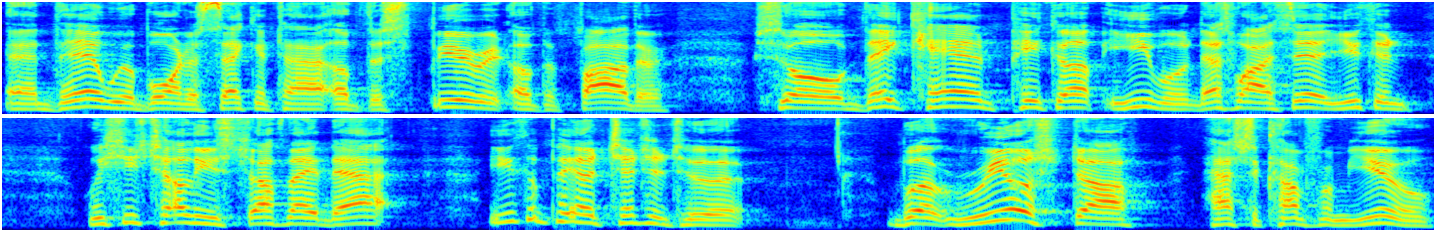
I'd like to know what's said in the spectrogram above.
and then we're born a second time of the Spirit of the Father. So they can pick up evil. That's why I said you can, when she's telling you stuff like that, you can pay attention to it. But real stuff has to come from you.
